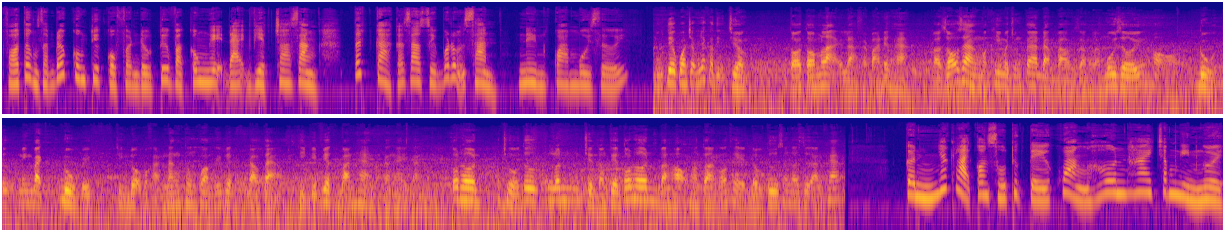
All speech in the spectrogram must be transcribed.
Phó Tổng Giám đốc Công ty Cổ phần Đầu tư và Công nghệ Đại Việt cho rằng tất cả các giao dịch bất động sản nên qua môi giới. Mục tiêu quan trọng nhất của thị trường tóm tóm lại là phải bán được hàng. Và rõ ràng mà khi mà chúng ta đảm bảo rằng là môi giới họ đủ tự minh bạch, đủ cái trình độ và khả năng thông qua cái việc đào tạo thì cái việc bán hàng nó càng ngày càng tốt hơn. Chủ đầu tư luôn chuyển dòng tiền tốt hơn và họ hoàn toàn có thể đầu tư sang các dự án khác cần nhắc lại con số thực tế khoảng hơn 200.000 người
